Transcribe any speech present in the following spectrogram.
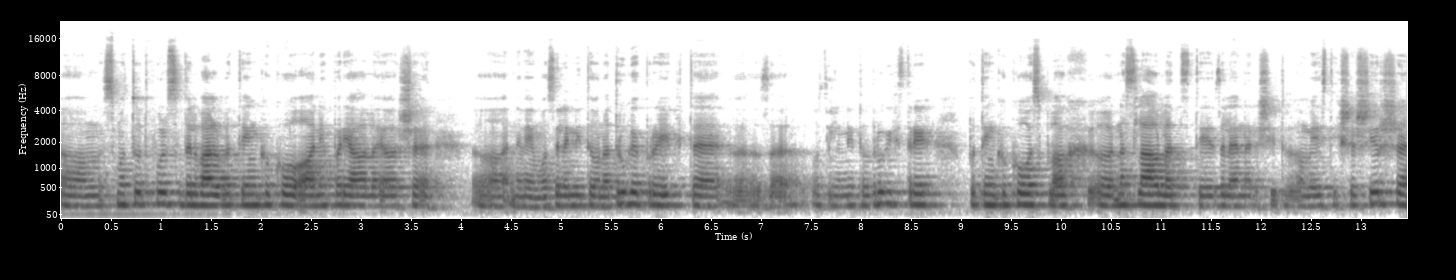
um, smo tudi bolj sodelovali v tem, kako oni prijavljajo še. Uh, vem, ozelenitev na druge projekte, uh, za ozelenitev drugih streh, potem kako sploh uh, naslavljati te zelene rešitve v mestih še širše.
